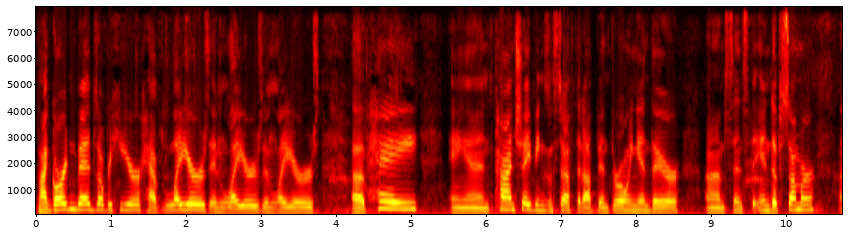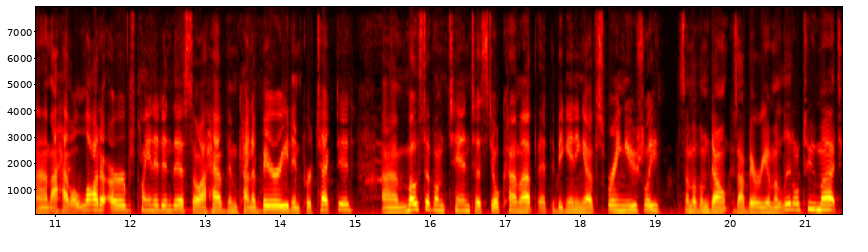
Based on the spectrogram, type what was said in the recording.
My garden beds over here have layers and layers and layers of hay and pine shavings and stuff that I've been throwing in there um, since the end of summer. Um, I have a lot of herbs planted in this, so I have them kind of buried and protected. Um, most of them tend to still come up at the beginning of spring usually. Some of them don't because I bury them a little too much.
